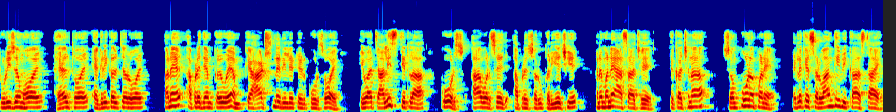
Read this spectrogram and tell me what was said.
ટુરિઝમ હોય, હેલ્થ હોય એગ્રીકલ્ચર હોય અને આપણે જેમ કહ્યું એમ કે આર્ટ્સને રિલેટેડ કોર્સ હોય, એવા ચાલીસ જેટલા કોર્સ આ વર્ષે જ આપણે શરૂ કરીએ છીએ. અને મને આશા છે કે કચ્છના સંપૂર્ણપણે, એટલે કે સર્વાંગી વિકાસ થાય,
